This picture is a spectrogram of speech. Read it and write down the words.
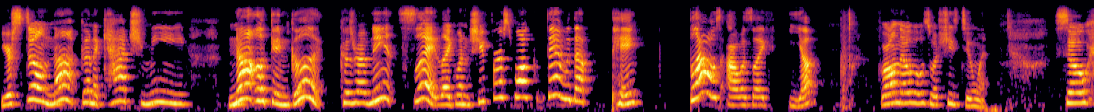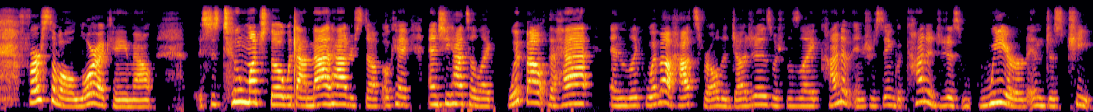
"You're still not gonna catch me, not looking good." Cause Ravneet slayed. Like when she first walked in with that pink blouse, I was like, "Yep, Girl knows what she's doing. So, first of all, Laura came out. It's just too much though with that Mad Hatter stuff, okay? And she had to like whip out the hat and like whip out hats for all the judges, which was like kind of interesting, but kind of just weird and just cheap.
